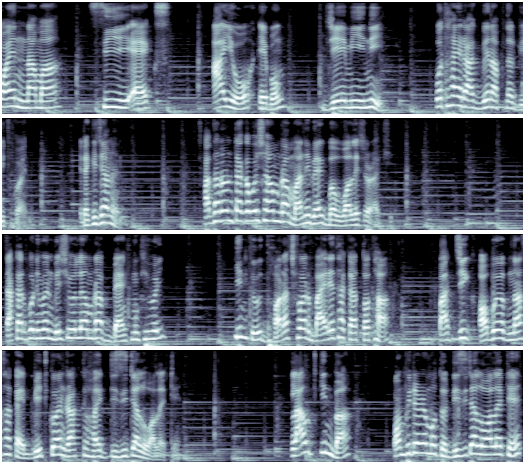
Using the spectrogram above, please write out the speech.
কয়েন নামা সিএক্স আইও এবং জেমিনি কোথায় রাখবেন আপনার বিটকয়েন? এটা কি জানেন? সাধারণ টাকা পয়সা আমরা মানি ব্যাগ বা ওয়ালেটে রাখি। টাকার পরিমাণ বেশি হলে আমরা ব্যাংকমুখী হই। কিন্তু ধরাছোঁয়ার বাইরে থাকা তথা বাহ্যিক অবয়ব না থাকায় বিটকয়েন রাখতে হয় ডিজিটাল ওয়ালেটে। ক্লাউড কিংবা কম্পিউটারের মতো ডিজিটাল ওয়ালেটে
